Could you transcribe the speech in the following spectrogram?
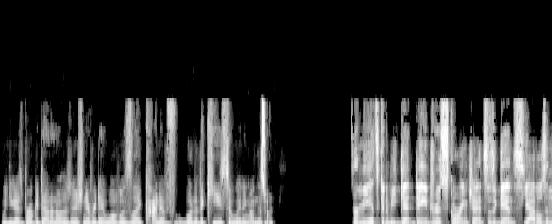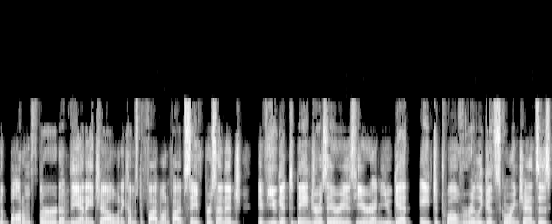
when you guys broke it down on Oilers Nation every day, what was like kind of what are the keys to winning on this one? For me, it's going to be get dangerous scoring chances. Again, Seattle's in the bottom third of the NHL when it comes to five on five save percentage. If you get to dangerous areas here and you get eight to 12 really good scoring chances,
